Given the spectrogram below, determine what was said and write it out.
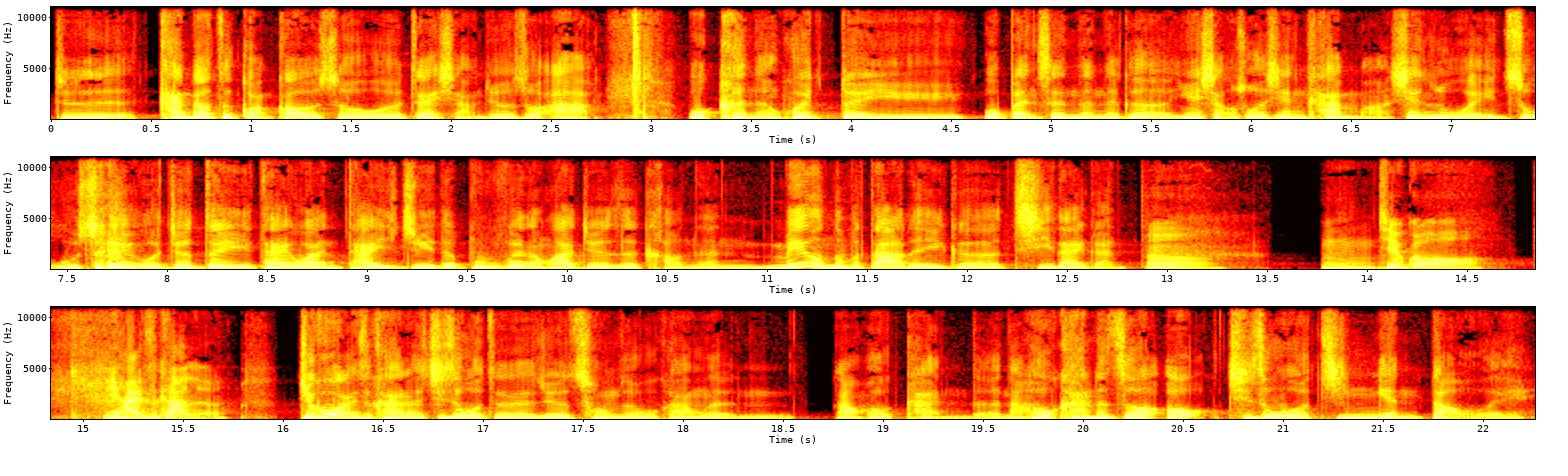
就是看到这广告的时候，我在想，就是说啊，我可能会对于我本身的那个，因为小说先看嘛，先入为主，所以我就对于台湾台剧的部分的话，就是可能没有那么大的一个期待感。嗯，嗯，结果你还是看了。结果我还是看了。其实我真的就是冲着吴康仁然后看的，然后看了之后，哦，其实我惊艳到哎、欸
